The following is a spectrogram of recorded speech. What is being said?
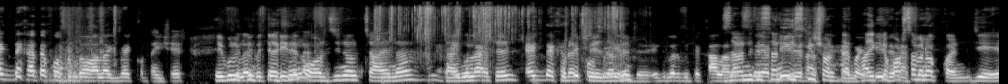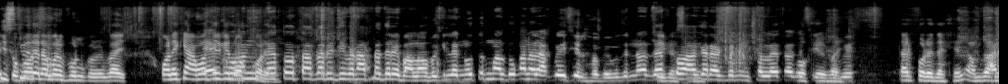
এক দেখাতে পছন্দ হওয়া লাগবে এক কথাই শেষ। এগুলো কিন্তু দেখেন অরিজিনাল চায়না ডায়মন্ড কাটের এক দেখাতে পেয়ে পছন্দ যাবেন। এগুলোর ভিতরে কালার স্ক্রিনশট দেন ভাইকে হোয়াটসঅ্যাপে নক করেন। জি, স্ক্রিনে ফোন করবেন ভাই। অনেকে আমাদেরকে নক করে যত তাড়াতাড়ি দিবেন আপনাদেরই ভালো হবে কিলে নতুন মাল দোকানে রাখলেই সেল হবে বুঝলেন না? যত আগে রাখবেন ইনশাআল্লাহ তত ওকে হবে। তারপরে দেখেন আমরা আর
